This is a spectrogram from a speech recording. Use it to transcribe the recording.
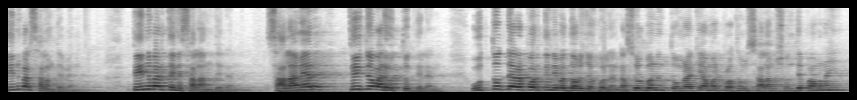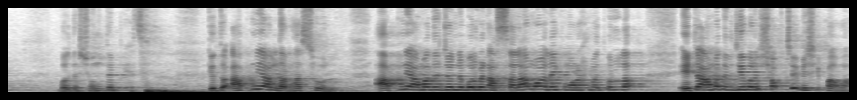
তিনবার সালাম দেবেন। তিনবার তিনি সালাম দিলেন। সালামের তৃতীয়বারে উত্তর দিলেন। উত্তর দেওয়ার পর তিনি এবার দরজা করলেন রাসুল বলেন, তোমরা কি আমার প্রথম সালাম শুনতে পাও নাই? বলতে, শুনতে পেয়েছি। কিন্তু আপনি আল্লাহ রাসুল, আপনি আমাদের জন্য বলবেন, আসসালামু আলাইকুম রহমতুল্লাহ। এটা আমাদের জীবনের সবচেয়ে বেশি পাওয়া।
